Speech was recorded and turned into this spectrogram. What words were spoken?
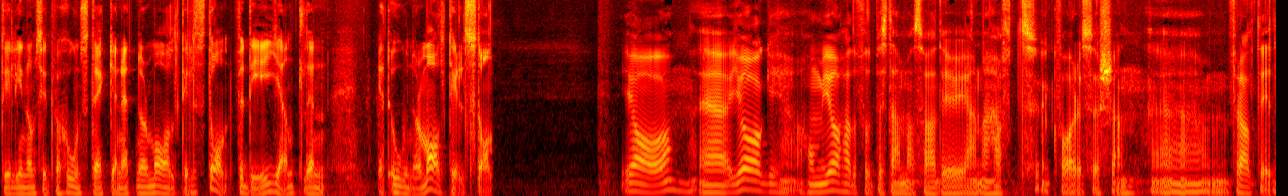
Till inom situationstecken ett normaltillstånd, för det är egentligen ett onormalt tillstånd. Ja, eh, jag, om jag hade fått bestämma så hade jag gärna haft kvar resursen eh, för alltid.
